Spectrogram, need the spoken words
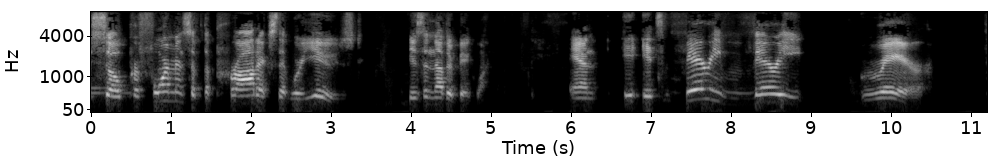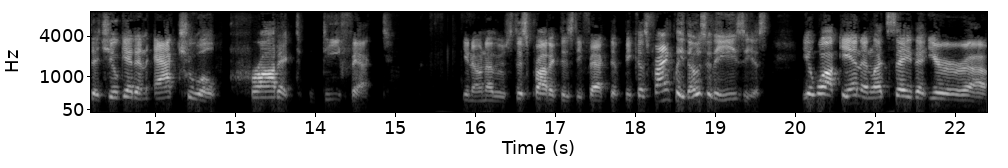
so, performance of the products that were used is another big one. And it's very, very rare that you'll get an actual product defect. You know, in other words, this product is defective because, frankly, those are the easiest. You walk in, and let's say that your uh,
